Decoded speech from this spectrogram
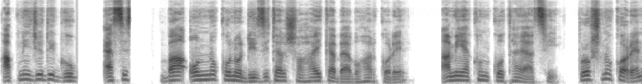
আপনি যদি গুগল অ্যাসিস বা অন্য কোনো ডিজিটাল সহায়িকা ব্যবহার করে, আমি এখন কোথায় আছি? প্রশ্ন করেন,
